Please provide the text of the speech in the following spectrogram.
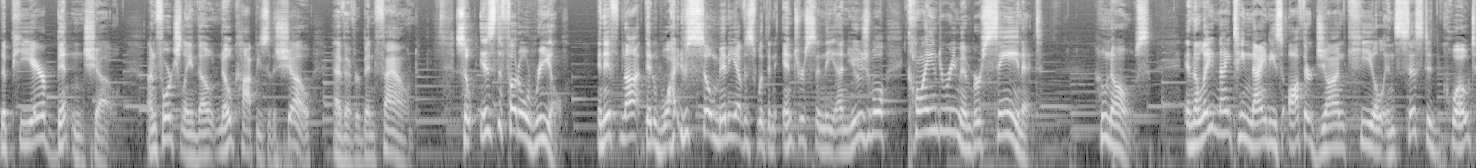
The Pierre Berton Show. Unfortunately, though, no copies of the show have ever been found. So, is the photo real? And if not, then why do so many of us with an interest in the unusual claim to remember seeing it? Who knows? In the late 1990s, author John Keel insisted, quote,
